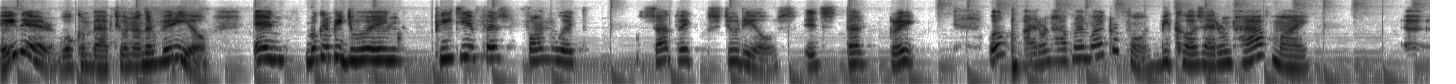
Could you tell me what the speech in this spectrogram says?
Hey there, welcome back to another video. And we're gonna be doing PTFS fun with Satvik Studios. It's that great. Well, I don't have my microphone because I don't have my uh,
